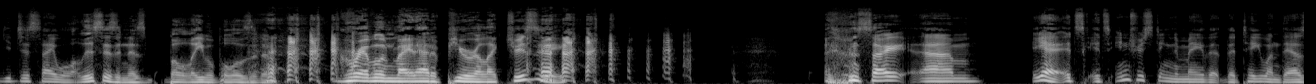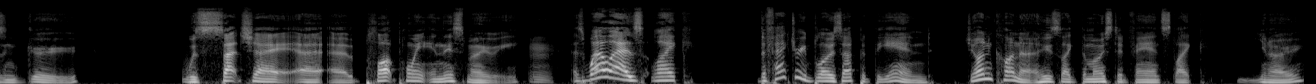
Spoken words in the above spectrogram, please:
you just say, well, this isn't as believable as a gremlin made out of pure electricity. so, um, yeah, it's it's interesting to me that the T one thousand goo was such a, a, a plot point in this movie, as well as like the factory blows up at the end. John Connor, who's like the most advanced, like you know,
